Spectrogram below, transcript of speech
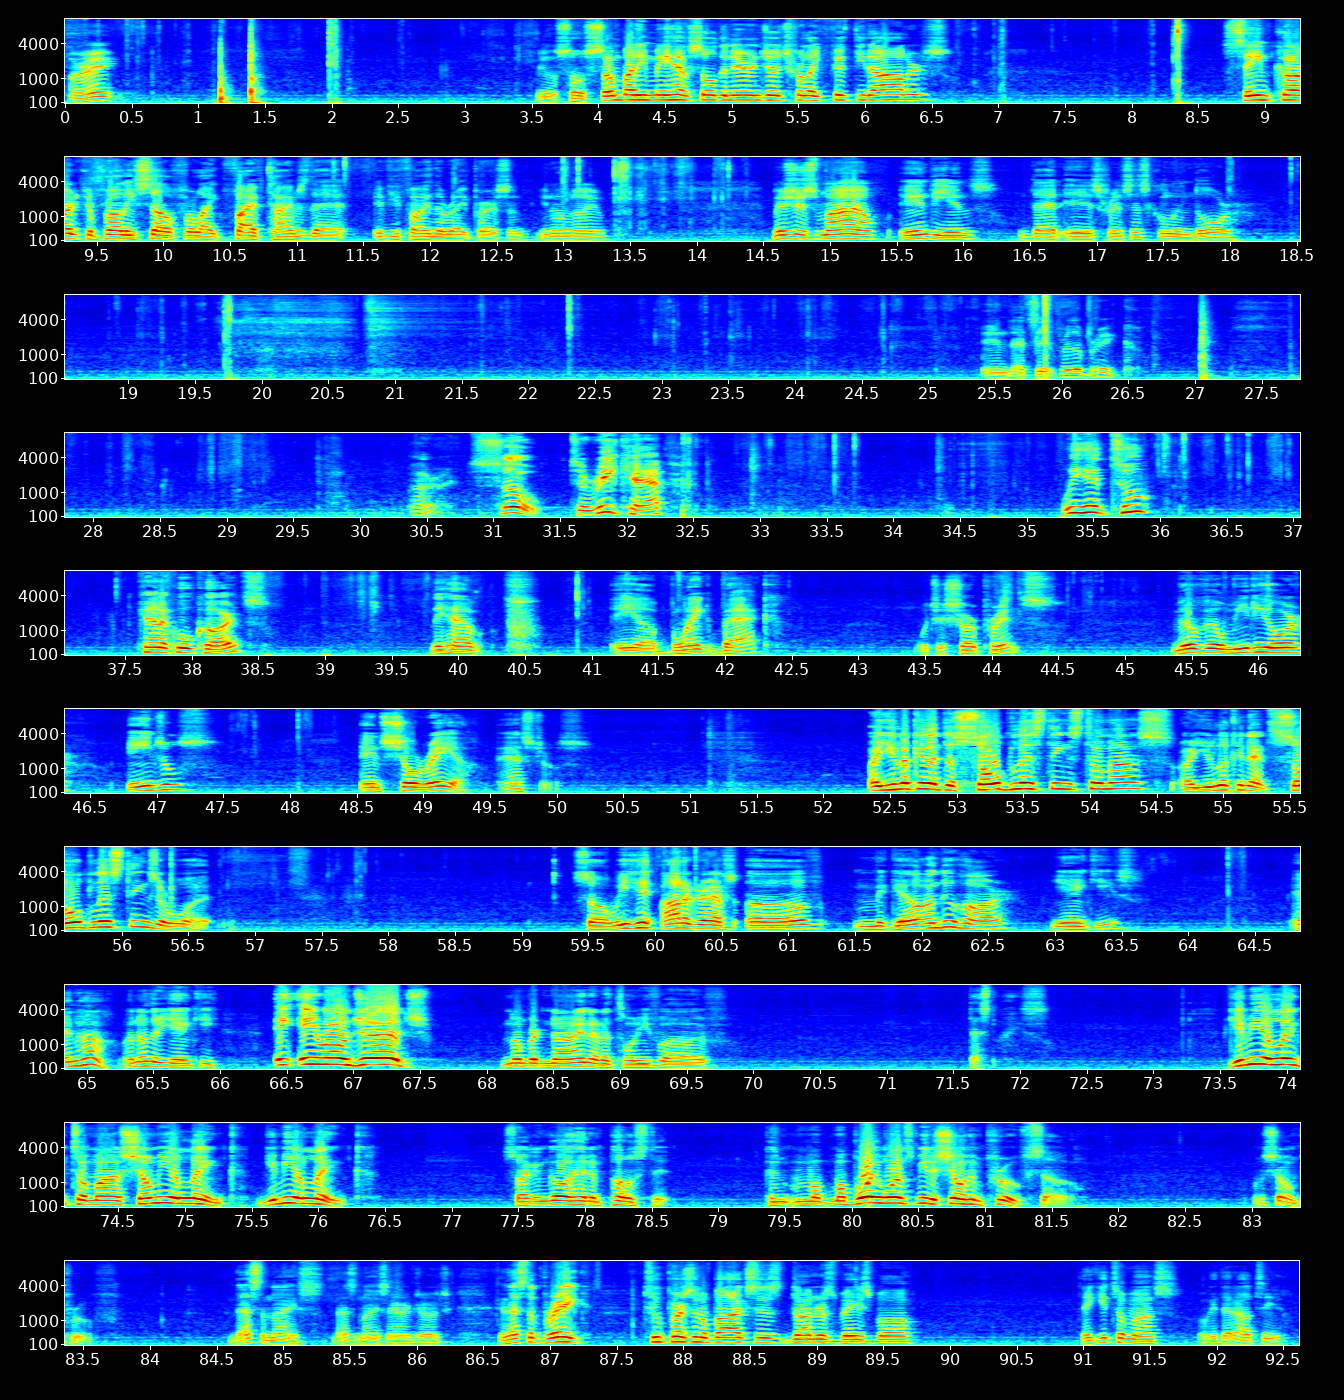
All right? You know, so somebody may have sold an Aaron Judge for like fifty dollars. Same card could probably sell for like five times that if you find the right person. You know what I'm saying? Mr. Smile, Indians. That is Francisco Lindor. And that's it for the break. All right. So, to recap, we hit two kind of cool cards. They have a uh, blank back, which is short prints, Millville Meteor, Angels, and Shoreya, Astros. Are you looking at the sold listings, Tomas? Are you looking at sold listings or what? So we hit autographs of Miguel Andujar, Yankees, and huh, another Yankee, a Aaron Judge, number nine out of twenty-five. That's nice. Give me a link, Tomas. Show me a link. Give me a link, so I can go ahead and post it. Cause my, my boy wants me to show him proof, so. I'm gonna show him proof. That's a nice. That's a nice Aaron Judge. And that's the break. Two personal boxes, Donruss Baseball. Thank you, Tomas. We'll get that out to you.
